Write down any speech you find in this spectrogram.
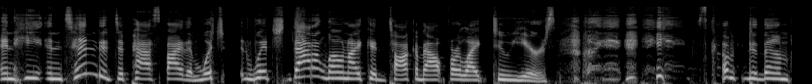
and he intended to pass by them. Which, which that alone I could talk about for like two years. he was coming to them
